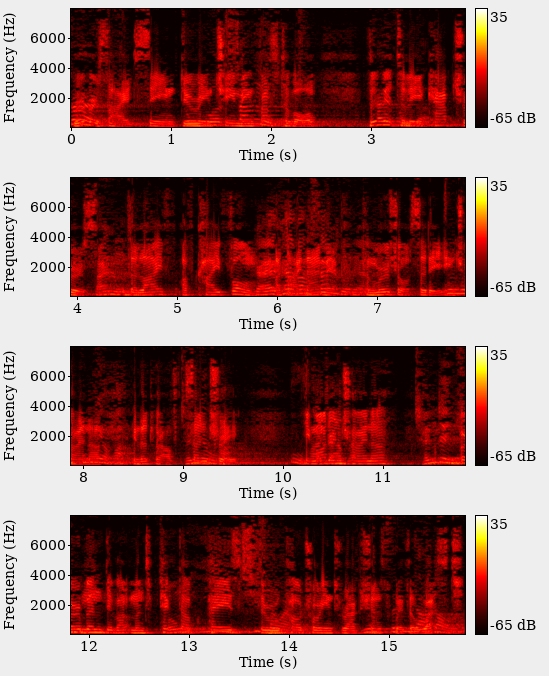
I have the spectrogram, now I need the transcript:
Riverside, Scene during Qingming Festival, festival vividly captures the life of Kaifeng, a dynamic commercial city in China in the 12th century. In modern China, urban development picked up pace through cultural interactions with the West,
